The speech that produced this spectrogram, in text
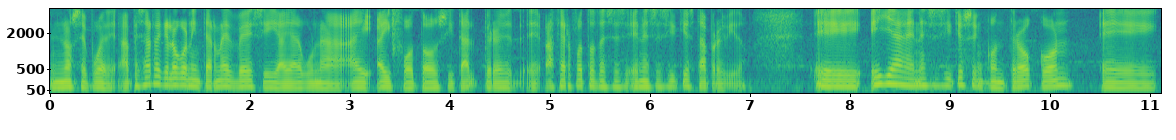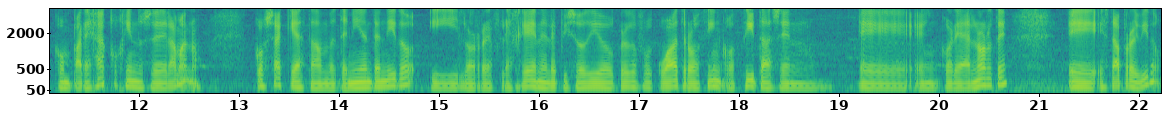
No se puede. A pesar de que luego en internet ves si hay alguna, hay, hay fotos y tal, pero eh, hacer fotos en ese sitio está prohibido. Eh, ella en ese sitio se encontró con, eh, con parejas cogiéndose de la mano cosa que hasta donde tenía entendido y lo reflejé en el episodio, creo que fue cuatro o cinco citas en, eh, en Corea del Norte, eh, está prohibido.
